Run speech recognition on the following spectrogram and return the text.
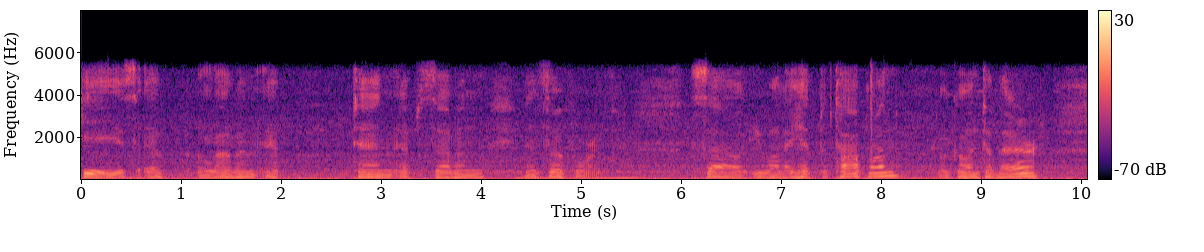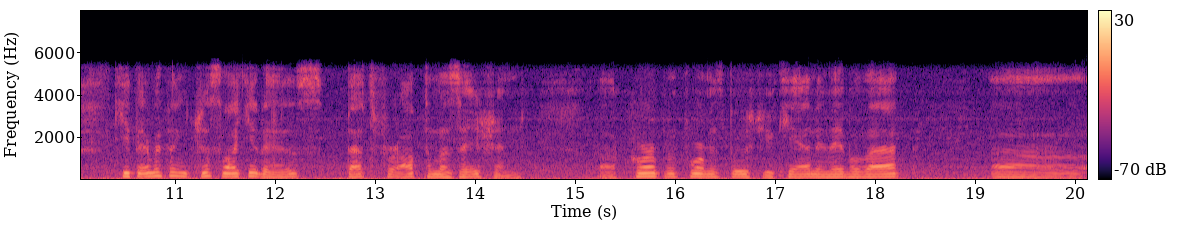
keys, F11, F10, F7, and so forth. So, you want to hit the top one, we'll go into there. Keep everything just like it is. That's for optimization. Uh, core performance boost, you can enable that. Uh,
